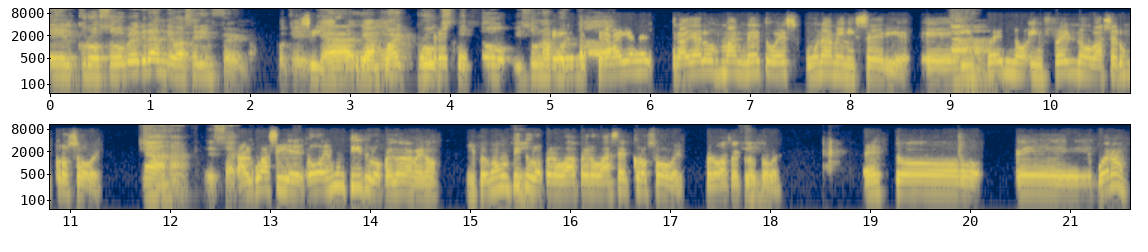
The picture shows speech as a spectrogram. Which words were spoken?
el crossover grande va a ser Inferno. Porque ya, ya, Mark Brooks hizo, una portada. trae, a los Magnetos es una miniserie. Eh, Inferno, Inferno va a ser un crossover. Ajá, exacto. Algo así, eh, o es un título, perdóname, no. Inferno es un título, pero va, pero va a ser crossover. Pero va a ser crossover. Esto, eh, bueno,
